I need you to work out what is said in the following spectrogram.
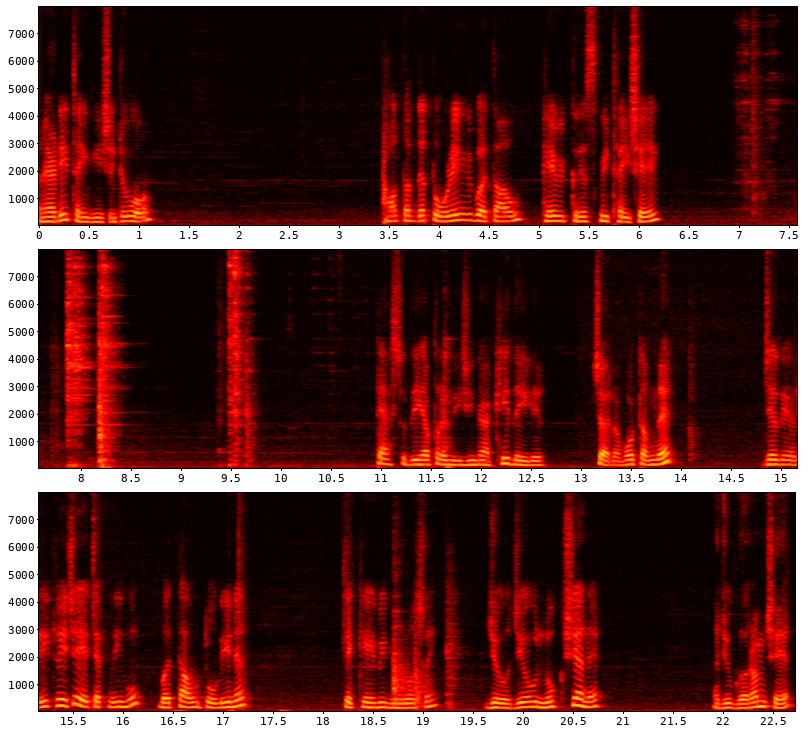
રેડી થઈ ગઈ છે. જુઓ. હું તમને તોડીને બી બતાવું કેવી ક્રિસ્પી થઈ છે. ત્યાં સુધી આપણે બીજી નાખી દઈએ. ચલો હું તમને જે રેડી થઈ છે એ ચટણીને બતાવું તોડીને કે કેવી ગુણો છે. જો જેવું લુક છે ને, હજુ ગરમ છે.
